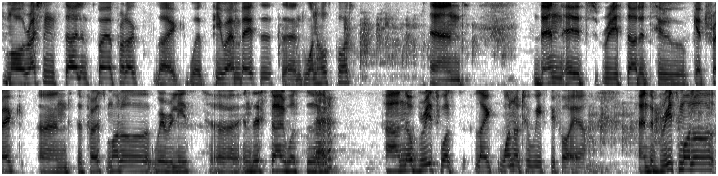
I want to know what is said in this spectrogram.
more Russian style inspired products, like with POM bases and one hose port. And then it really started to get track. And the first model we released uh, in this style was the. Air? Uh, no, Breeze was like one or two weeks before Air. And the Breeze model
